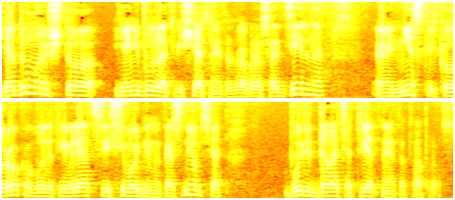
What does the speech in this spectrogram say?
Я думаю, что я не буду отвечать на этот вопрос отдельно. Э, несколько уроков будут являться, и сегодня мы коснемся, будет давать ответ на этот вопрос.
